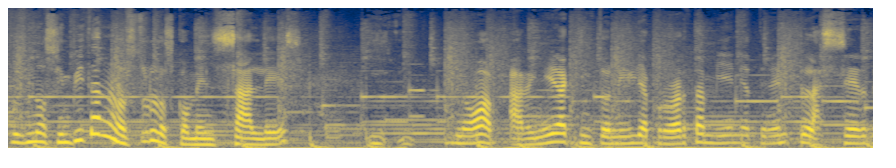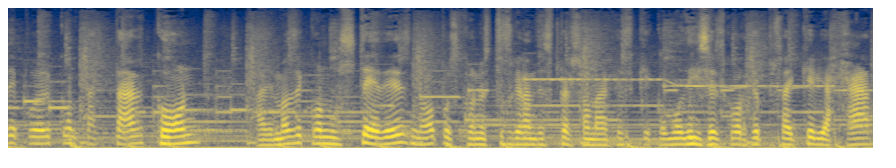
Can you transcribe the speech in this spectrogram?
pues nos invitan a nosotros los comensales y, no a, venir a Quintonil y a probar también y a tener el placer de poder contactar con además de con ustedes, ¿no? Pues con estos grandes personajes que, como dices, Jorge, pues hay que viajar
